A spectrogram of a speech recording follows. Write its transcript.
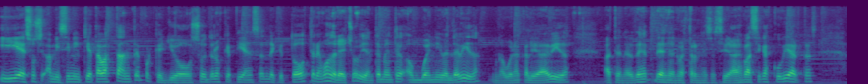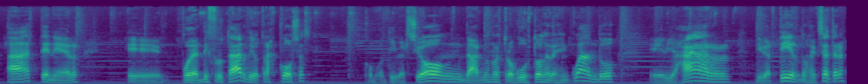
Y eso a mí sí me inquieta bastante porque yo soy de los que piensan de que todos tenemos derecho, evidentemente, a un buen nivel de vida, una buena calidad de vida, a tener desde nuestras necesidades básicas cubiertas, a tener, eh, poder disfrutar de otras cosas como diversión, darnos nuestros gustos de vez en cuando, eh, viajar, divertirnos, etc.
